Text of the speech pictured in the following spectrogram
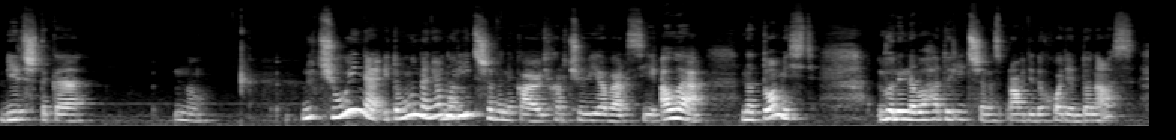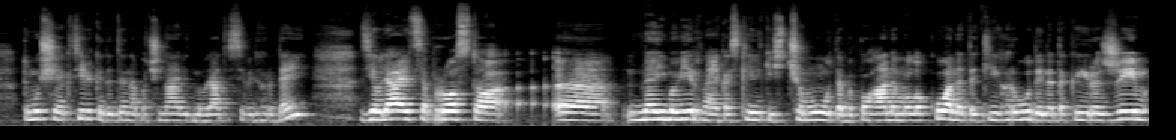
більш таке, ну. Ну, чуйне, і тому на ньому Да. рідше виникають харчові аверсії. Але натомість вони набагато рідше насправді доходять до нас, тому що як тільки дитина починає відмовлятися від грудей, з'являється просто е, неймовірна якась кількість, чому у тебе погане молоко, не такі груди, не такий режим,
